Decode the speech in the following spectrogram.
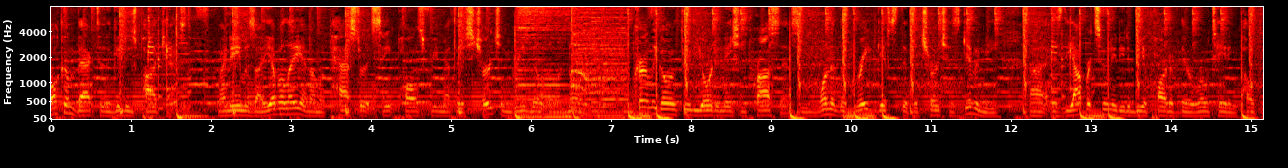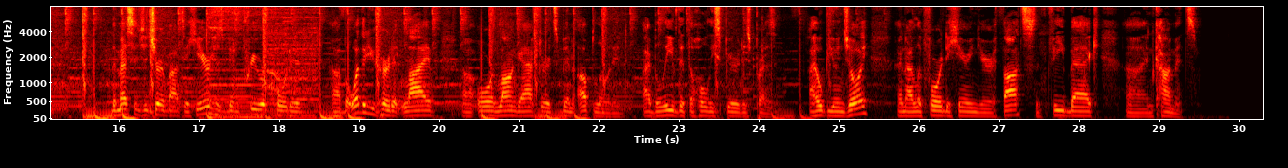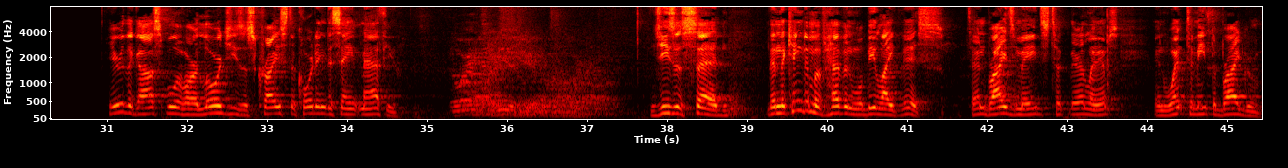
Welcome back to the Good News Podcast. My name is Ayebale, and I'm a pastor at St. Paul's Free Methodist Church in Greenville, Illinois. I'm currently going through the ordination process, and one of the great gifts that the church has given me uh, is the opportunity to be a part of their rotating pulpit. The message that you're about to hear has been pre recorded, uh, but whether you heard it live uh, or long after it's been uploaded, I believe that the Holy Spirit is present. I hope you enjoy, and I look forward to hearing your thoughts and feedback uh, and comments. Hear the gospel of our Lord Jesus Christ according to St. Matthew. Glory to you, Lord. Jesus said, Then the kingdom of heaven will be like this Ten bridesmaids took their lamps and went to meet the bridegroom.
